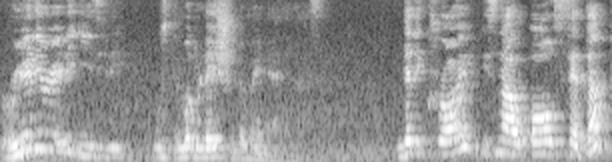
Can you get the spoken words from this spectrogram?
really, really easily with the modulation domain analyzer. The LeCroy is now all set up,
